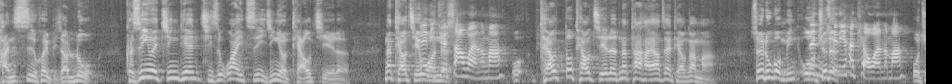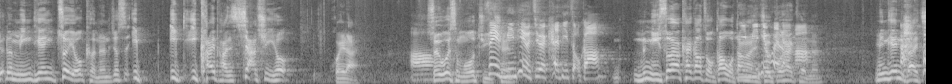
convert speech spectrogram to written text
盘势会比较弱，可是因为今天其实外资已经有调节了，那调节完了，你绝杀完了吗？我调都调节了，那他还要再调干嘛？所以如果明，我觉得确定他调完了吗？我觉得明天最有可能的就是一一一开盘下去以后回来，哦，所以为什么我举？所以明天有机会开低走高。你你说要开高走高，我当然觉得不太可能。明天礼拜几？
